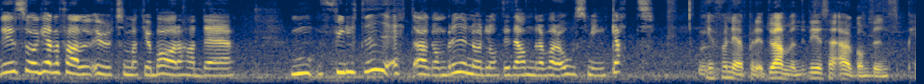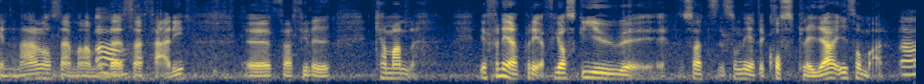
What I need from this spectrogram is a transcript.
det såg i alla fall ut som att jag bara hade fyllt i ett ögonbryn och låtit det andra vara osminkat. Jag funderar på det. Du använder det så här något sånt här, man använder Ja. så här färg eh, för att fylla i. Kan man... Jag funderar på det för jag ska ju, eh, så att, som det heter, cosplaya i sommar. Ja.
